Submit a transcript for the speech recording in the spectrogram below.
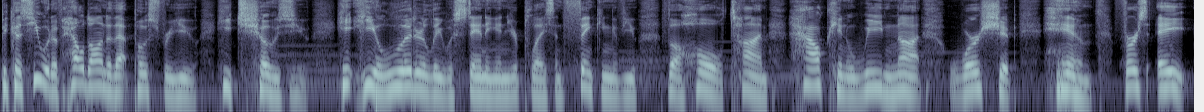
Because he would have held on to that post for you. He chose you. He, he literally was standing in your place and thinking of you the whole time. How can we not worship him? Verse 8,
